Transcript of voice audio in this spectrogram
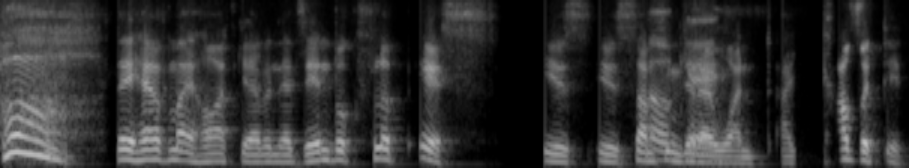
Ah, they have my heart, Gavin. That ZenBook Flip S is is something that I want. I covet it.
